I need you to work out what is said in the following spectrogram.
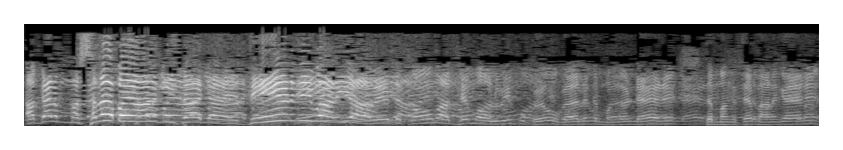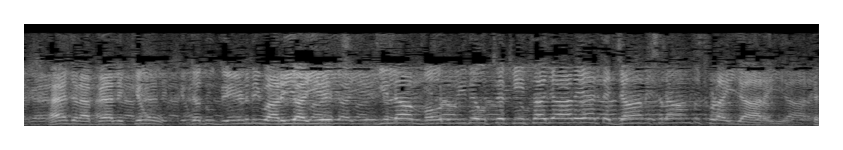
اگر مسئلہ بیان کیتا جائے، دین دی باری آئے تو قوم آخے مولوی بھوکے ہو گئے تو منگن ڈے نے تو منگتے بن گئے نے۔ ہے جناب علی، کیوں؟ جدو دین دی باری آئیے گلا مولوی دے اتنے کیتا جا رہا ہے تو جان اسلام تو چھڑائی جا رہی ہے۔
